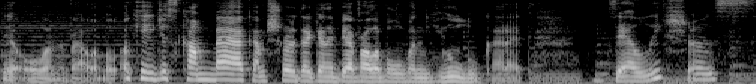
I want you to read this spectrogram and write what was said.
they're all unavailable. Okay, just come back. I'm sure they're gonna be available when you look at it. Delicious.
